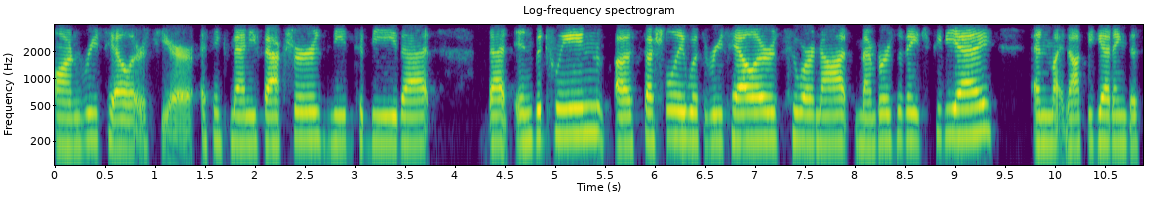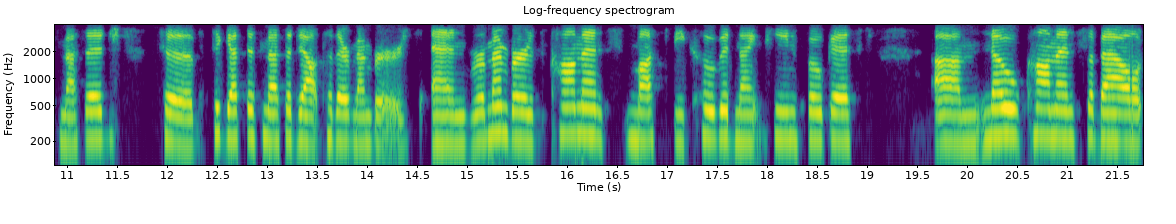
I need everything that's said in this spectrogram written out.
on retailers here. I think manufacturers need to be that that in between, uh, especially with retailers who are not members of HPBA and might not be getting this message to to get this message out to their members. And remember, comments must be COVID-19 focused. Um, no comments about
